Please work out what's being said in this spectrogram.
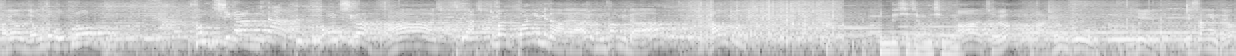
과연 0.5%? 성취감이다. 성취감. 아, 아쉽, 아쉽지만 꽝입니다. 네, 아유, 감사합니다. 힘드시지 않으신가요? 아, 저요? 아, 저는 뭐, 이게 일상인데요.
